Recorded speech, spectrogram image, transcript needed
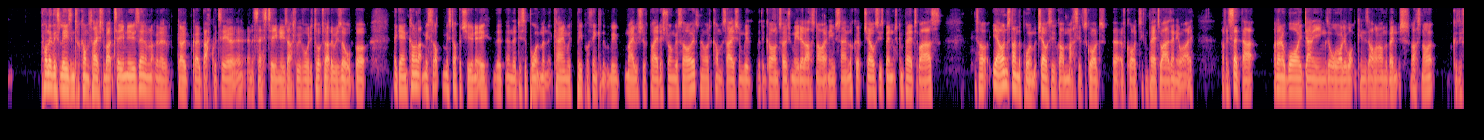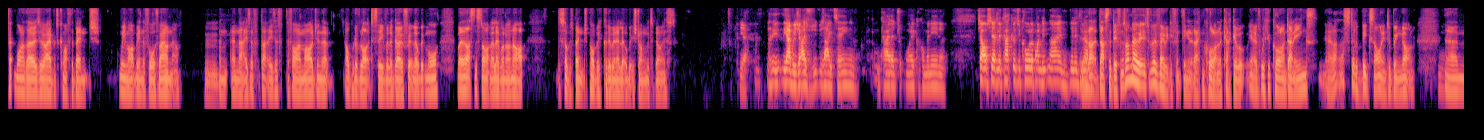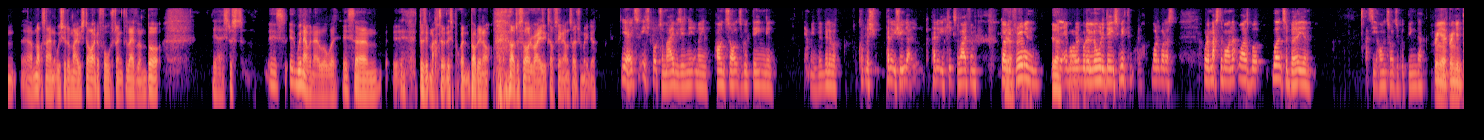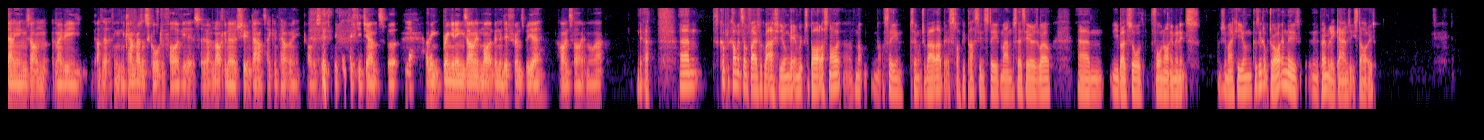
probably this leads into a conversation about team news. Then I'm not going to go go backwards here and, assess team news after we've already talked about the result. But again, kind of that missed missed opportunity and the disappointment that came with people thinking that we maybe should have played a stronger side. I had a conversation with with a guy on social media last night, and he was saying, "Look at Chelsea's bench compared to ours." So yeah, I understand the point, but Chelsea's got a massive squad uh, of quality compared to ours anyway. Having said that, I don't know why Danny Ings or Ollie Watkins aren't on the bench last night because if one of those are able to come off the bench, we might be in the fourth round now, mm. and and that is a that is a defined margin that I would have liked to see Villa go for it a little bit more. Whether that's the starting eleven or not, the subs bench probably could have been a little bit stronger, to be honest. Yeah, I think the average age was eighteen, and Kyle Chukwuemeka coming in, and Chelsea had Lukaku to call upon, didn't they? And Villa yeah, that, that's the difference. I know it's a very different thing that they can call on Lukaku, but you know, if we could call on Danny Ings, you know, that, that's still a big signing to bring on. Yeah. Um, I'm not saying that we should have maybe started a full strength eleven, but yeah, it's just it's it, we never know, will we? It's um, does it matter at this point? Probably not. I just thought I'd raise it because I've seen it on social media. Yeah, it's it's buts and maybes, isn't it? I mean, hindsight's a good thing, and I mean, Villa a couple of penalty shoot penalty kicks away from going yeah. through, and yeah. everyone would have lauded Dean Smith. What what a what a mastermind that was, but weren't to be. And I see hindsight's a good thing. There, bring yeah, bring your Danny Ings on. Maybe I, th- I think Nakamba hasn't scored for five years, so I'm not going to shoot him down taking a penalty. Obviously, it's 50 50 chance, but yeah, I think bringing Ings on it might have been the difference. But yeah, hindsight and all that. Yeah. Um, a couple of comments on Facebook about Ashley Young getting ripped apart last night. I've not not seen too much about that. Bit of sloppy passing. Steve Mann says here as well. Um, you both saw four ninety minutes. What did you make of Young? Because he looked all right in the in the Premier League games that he started.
